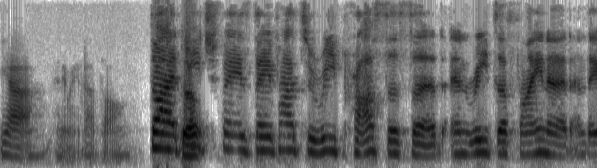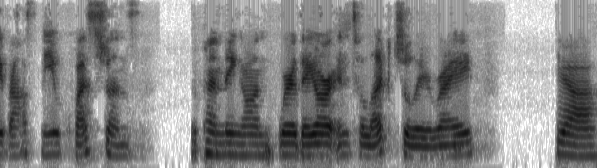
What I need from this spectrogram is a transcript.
yeah, anyway, that's all. So at so, each phase, they've had to reprocess it and redefine it, and they've asked new questions depending on where they are intellectually, right? Yeah.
